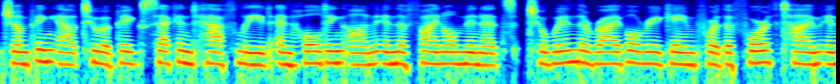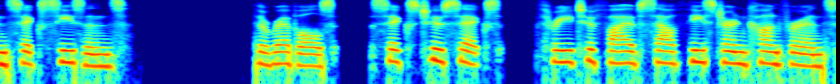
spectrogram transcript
jumping out to a big second half lead and holding on in the final minutes to win the rivalry game for the fourth time in six seasons. The Rebels, 6 6, 3 5 Southeastern Conference,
